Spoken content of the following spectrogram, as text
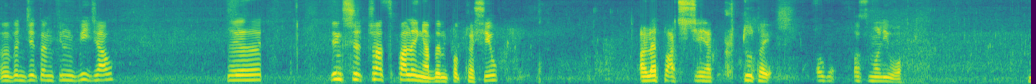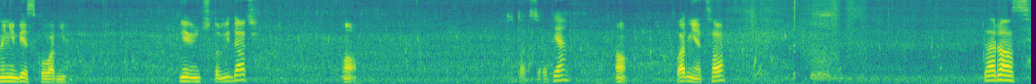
e, będzie ten film widział, e, większy czas palenia bym poprosił. Ale patrzcie jak tutaj osmoliło. Na niebiesko ładnie. Nie wiem czy to widać. O. To tak zrobię. O. Ładnie, co? Teraz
